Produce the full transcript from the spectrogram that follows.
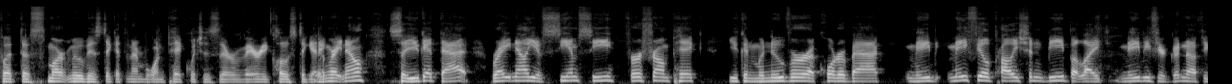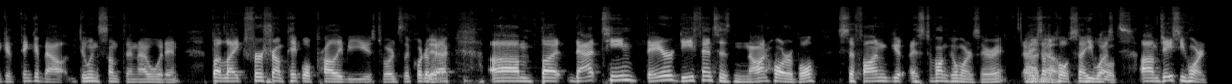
but the smart move is to get the number one pick, which is they're very close to getting right now. So you get that right now. You have CMC first round pick. You can maneuver a quarterback. Maybe Mayfield probably shouldn't be, but like maybe if you're good enough, you could think about doing something. I wouldn't, but like first round pick will probably be used towards the quarterback. Um, but that team, their defense is not horrible. Stefan uh, Stephon Gilmore is there, right? Uh, Uh, he's on the no. Colts. No, he was. Colts. Um, Jaycee Horn,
